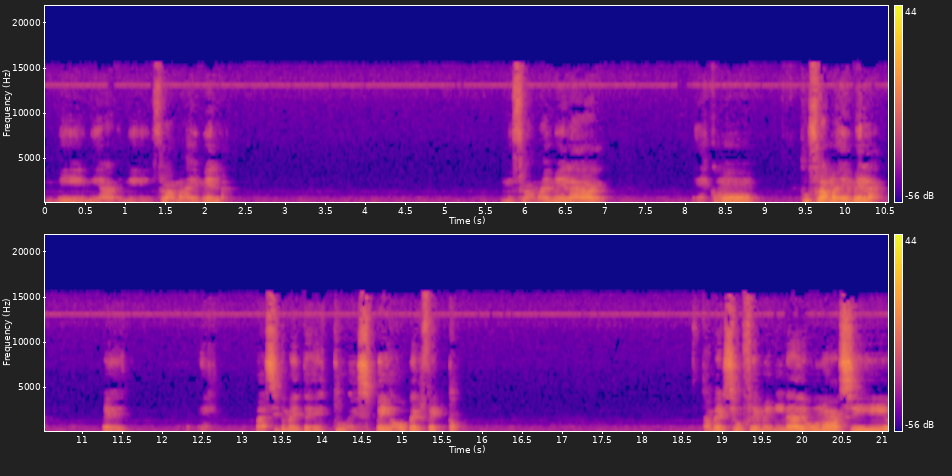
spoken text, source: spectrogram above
mi, mi, flama gemela. Mi flama gemela es como tu flama gemela es, básicamente es tu espejo perfecto una versión femenina de uno así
